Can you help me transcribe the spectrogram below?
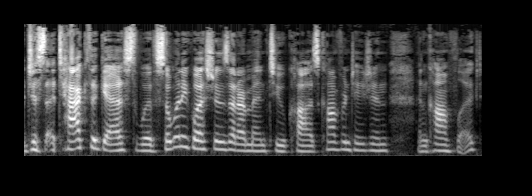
just attack the guest with so many questions that are meant to cause confrontation and conflict.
